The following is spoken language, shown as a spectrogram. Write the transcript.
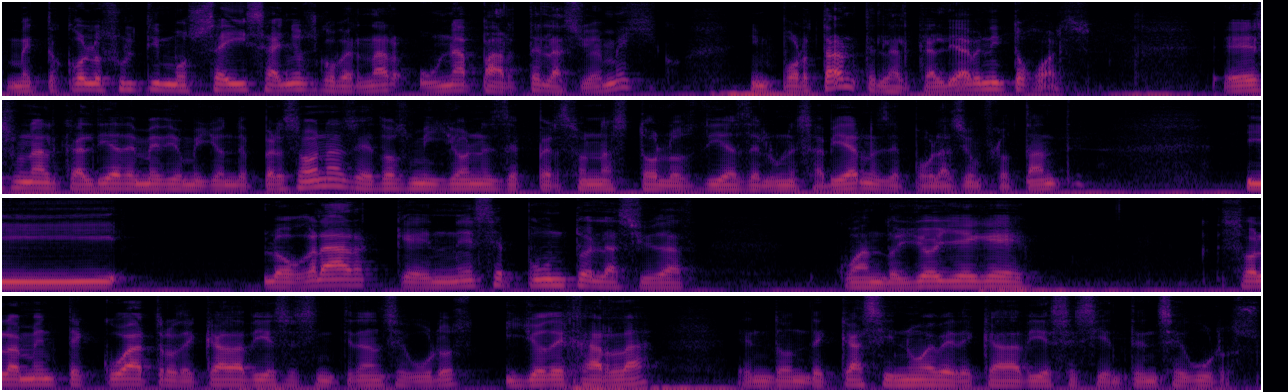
me tocó los últimos seis años gobernar una parte de la Ciudad de México. Importante, la alcaldía Benito Juárez. Es una alcaldía de medio millón de personas, de dos millones de personas todos los días de lunes a viernes de población flotante. Y lograr que en ese punto de la ciudad, cuando yo llegué, solamente cuatro de cada diez se sintieran seguros y yo dejarla en donde casi nueve de cada diez se sienten seguros.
